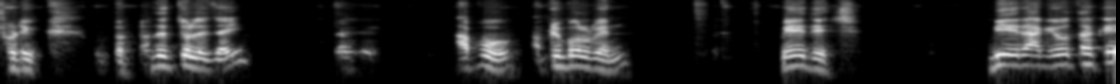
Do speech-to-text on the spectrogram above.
সঠিক উত্তরটা চলে যাই। আপু আপনি বলবেন মেয়েদের বিয়ের আগেও থাকে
